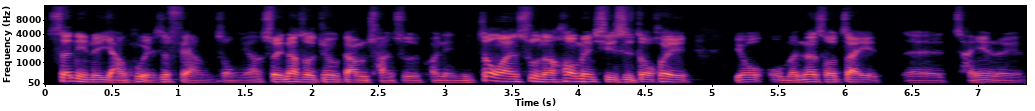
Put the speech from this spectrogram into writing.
森林的养护也是非常重要，所以那时候就跟他们传输的观念，你种完树呢，后面其实都会有我们那时候在呃产业人员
